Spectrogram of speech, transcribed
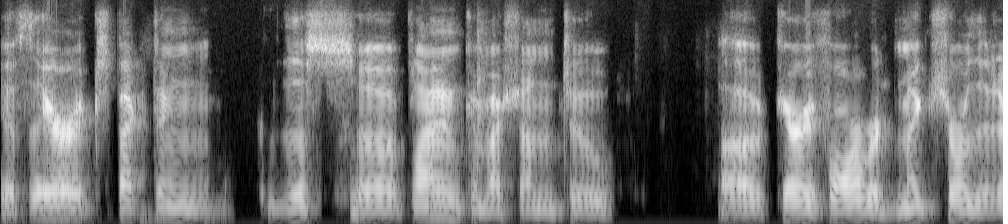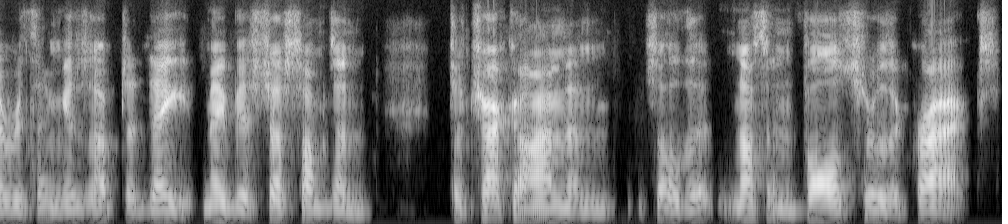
if they're expecting this uh, planning commission to uh, carry forward, make sure that everything is up to date, maybe it's just something to check on and so that nothing falls through the cracks.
